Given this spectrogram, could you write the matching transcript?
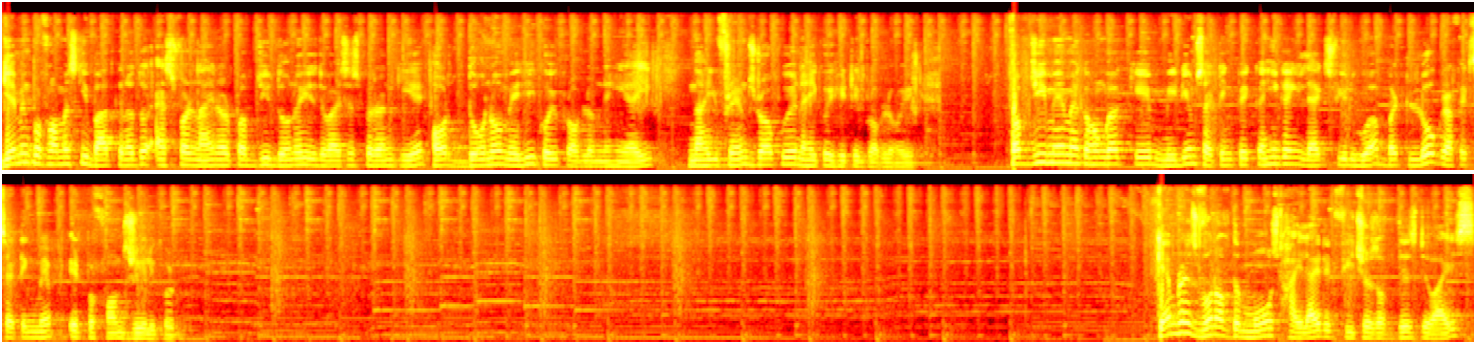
gaming performance की बात करें तो एस फॉर नाइन और पबजी दोनों ही डिवाइसेस पर रन किए और दोनों में ही कोई प्रॉब्लम नहीं आई। ना ही फ्रेम्स ड्रॉप हुए, ना ही कोई हीटिंग प्रॉब्लम हुई। पबजी में मैं कहूँगा कि मीडियम सेटिंग पे कहीं कहीं लैग्स फील हुआ बट लो ग्राफिक सेटिंग में it performs really good camera is one of the most highlighted features of this device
